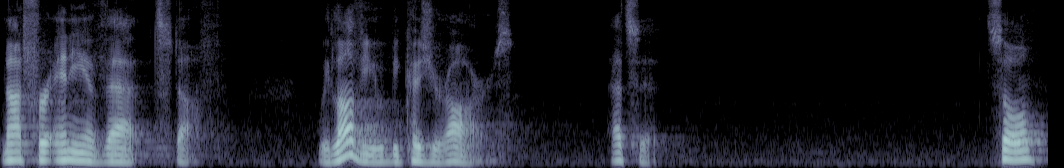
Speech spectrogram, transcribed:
not for any of that stuff. We love you because you're ours. That's it. So,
